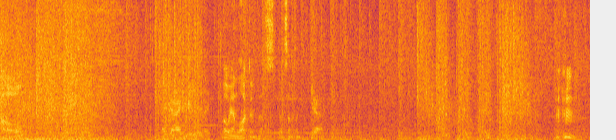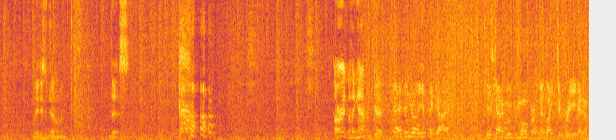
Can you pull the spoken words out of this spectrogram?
Oh. I died immediately. Oh, we unlocked him. That's that's something. Yeah. Ladies and gentlemen, this. All right, nothing happened. Good. Yeah, it didn't really hit the guy. He just kind of moved him over and then, like, debris hit him.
